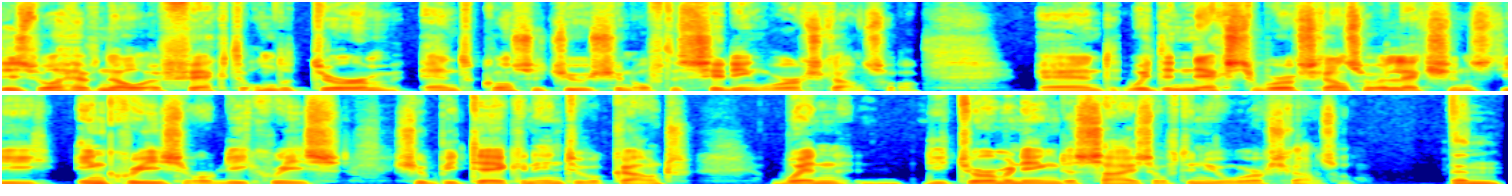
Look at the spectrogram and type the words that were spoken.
this will have no effect on the term and constitution of the sitting Works Council. And with the next Works Council elections, the increase or decrease should be taken into account when determining the size of the new Works Council? Then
